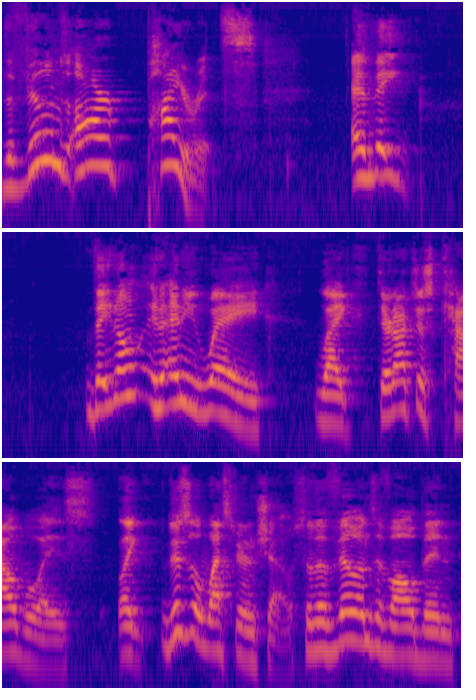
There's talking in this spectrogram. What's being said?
the villains are pirates, and they they don't in any way like they're not just cowboys. Like this is a western show, so the villains have all been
